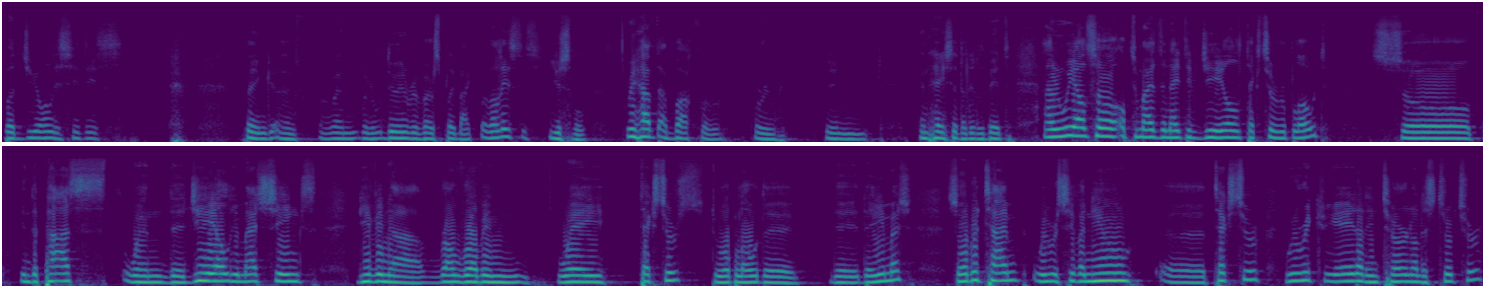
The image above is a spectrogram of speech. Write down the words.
but you only see this thing when we're doing reverse playback. But at least it's useful. We have that bug for, for in, enhance it a little bit. And we also optimize the native GL texture upload. So in the past, when the GL image sinks, giving a round robin way textures to upload the the, the image. So every time we receive a new uh, texture, we recreate an internal structure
